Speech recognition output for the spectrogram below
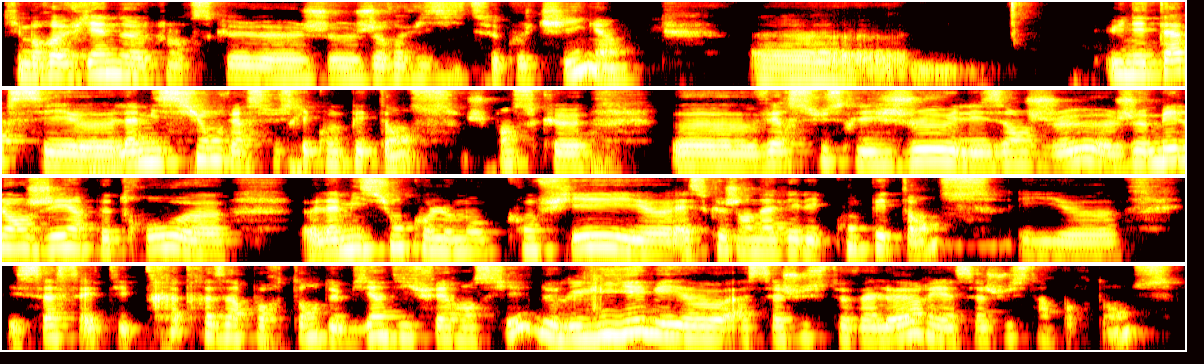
qui me reviennent lorsque je, revisite ce coaching. Euh, une étape, c'est la mission versus les compétences. Je pense que versus les jeux et les enjeux, je mélangeais un peu trop la mission qu'on m'a confiée et est-ce que j'en avais les compétences? Et, et, ça, ça a été très très important de bien différencier, de les lier mais à sa juste valeur et à sa juste importance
